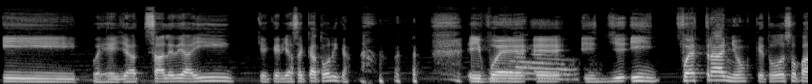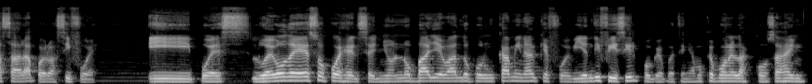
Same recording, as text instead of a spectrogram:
y pues ella sale de ahí que quería ser católica. y pues eh, y, fue extraño que todo eso pasara, pero así fue. Y pues luego de eso, pues el Señor nos va llevando por un caminar que fue bien difícil porque pues teníamos que poner las cosas en,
